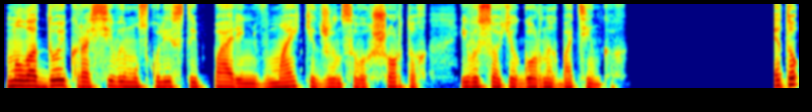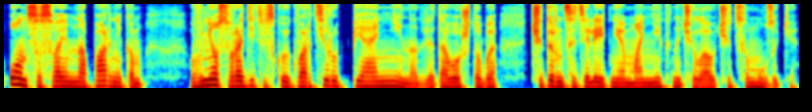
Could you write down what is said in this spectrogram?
молодой, красивый, мускулистый парень в майке, джинсовых шортах и высоких горных ботинках. Это он со своим напарником внес в родительскую квартиру пианино для того, чтобы 14-летняя Маник начала учиться музыке.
